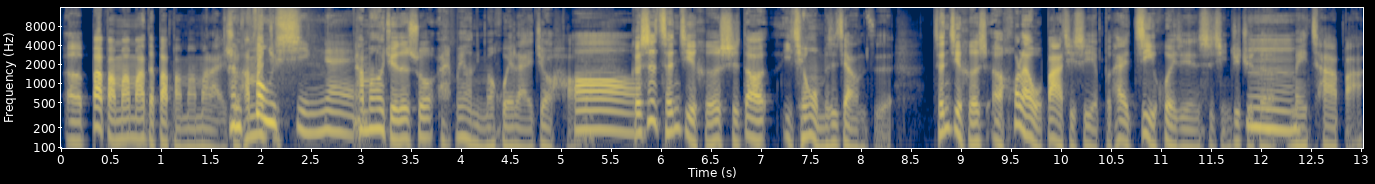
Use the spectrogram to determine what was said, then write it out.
呃，爸爸妈妈的爸爸妈妈来说，他们奉行哎，他们会觉得说，哎，没有你们回来就好。哦，可是曾几何时到以前我们是这样子，曾几何时呃，后来我爸其实也不太忌讳这件事情，就觉得嗯。没差吧，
